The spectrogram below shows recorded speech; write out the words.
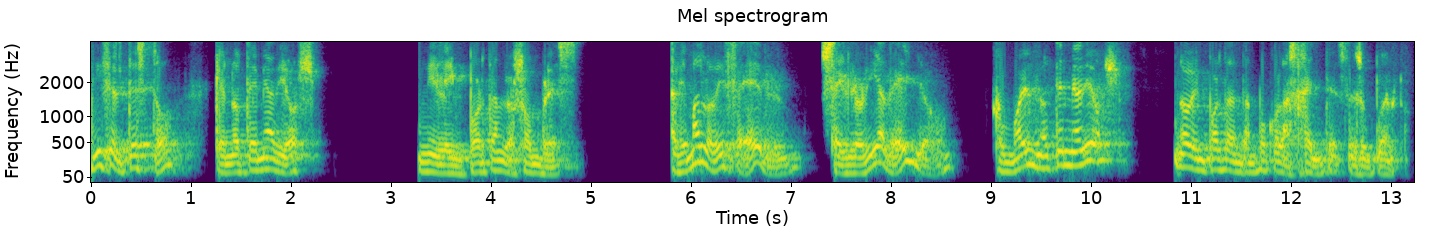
Dice el texto que no teme a Dios, ni le importan los hombres. Además lo dice él, se gloria de ello. Como él no teme a Dios, no le importan tampoco las gentes de su pueblo.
